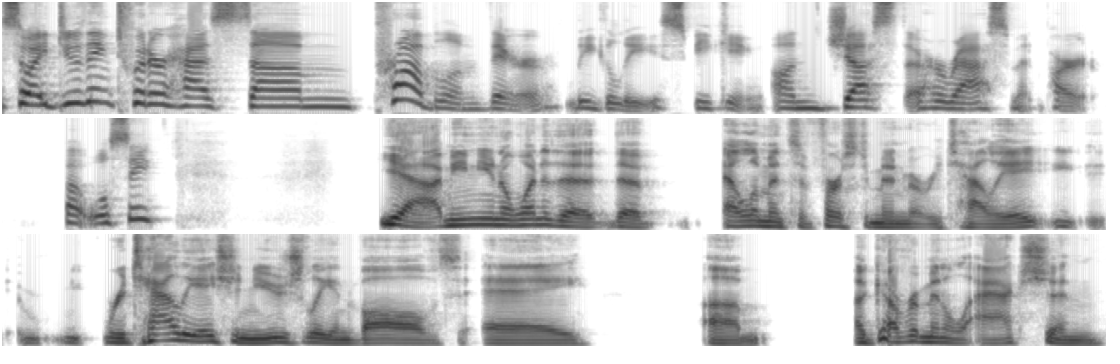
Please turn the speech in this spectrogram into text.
so I do think Twitter has some problem there, legally speaking, on just the harassment part. But we'll see. Yeah, I mean, you know, one of the the elements of First Amendment retaliation retaliation usually involves a um, a governmental action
